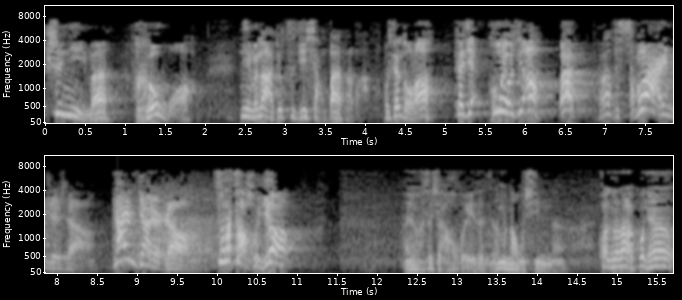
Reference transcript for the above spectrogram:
是你们和我你们呐就自己想办法吧。我先走了啊，再见，后会有期啊！哎啊，这什么玩意儿？你这是啊？哪有你这样人啊？这他咋回呀？哎呦，这家伙回的这么闹心呢？华哥，咱俩过年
